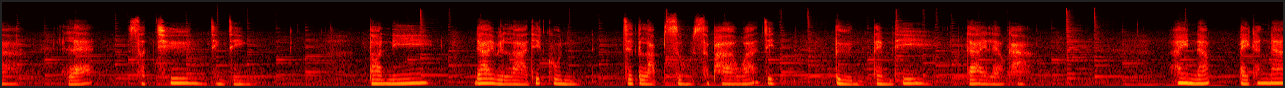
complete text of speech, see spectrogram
า และ สดชื่นจริงๆ ตอนนี้ได้เวลาที่คุณจะกลับสู่สภาวะจิต ตื่นเต็มที่ได้แล้วค่ะ ให้นับไปข้างหน้า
